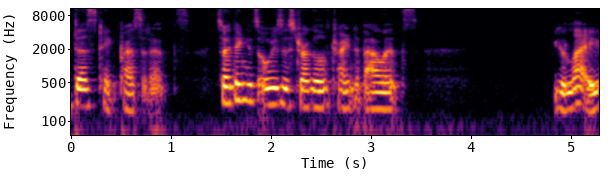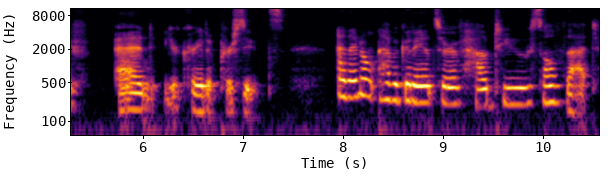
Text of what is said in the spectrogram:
does take precedence. So I think it's always a struggle of trying to balance your life and your creative pursuits. And I don't have a good answer of how to solve that.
